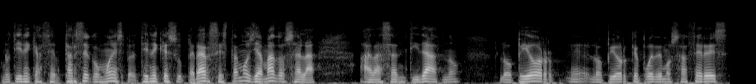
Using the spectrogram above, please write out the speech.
uno tiene que aceptarse como es, pero tiene que superarse. Estamos llamados a la, a la santidad, ¿no? Lo peor, ¿eh? lo peor que podemos hacer es,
